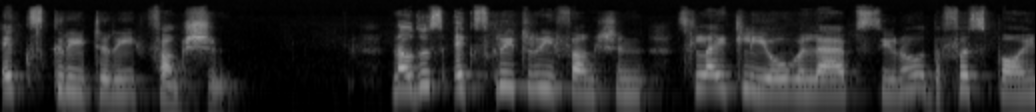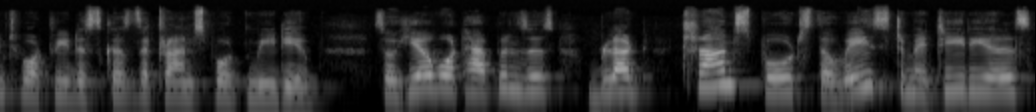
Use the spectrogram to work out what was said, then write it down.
excretory function. Now this excretory function slightly overlaps, you know, the first point what we discussed, the transport medium. So here what happens is blood transports the waste materials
